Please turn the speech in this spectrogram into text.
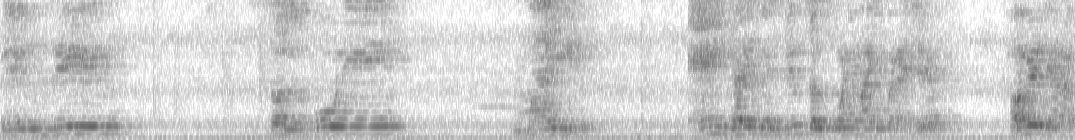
benzene sulphonamide N ethyl benzene sulphonamide બને છે. હવે ધ્યાન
